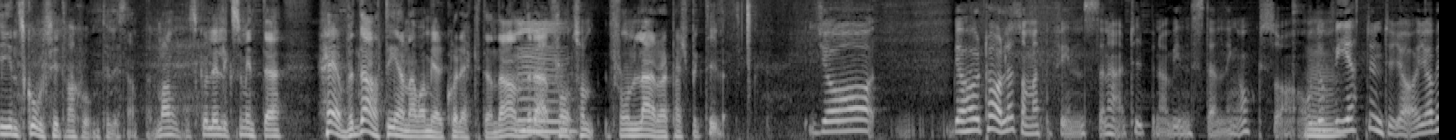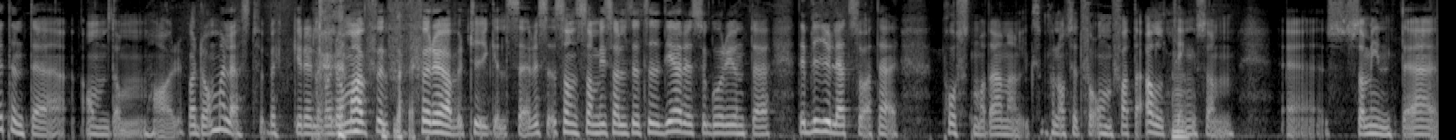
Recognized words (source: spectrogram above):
i en skolsituation till exempel. Man skulle liksom inte hävda att det ena var mer korrekt än det andra mm. från, som, från lärarperspektivet. Ja, jag har hört talas om att det finns den här typen av inställning också. Och mm. då vet ju inte jag. Jag vet inte om de har, vad de har läst för böcker eller vad de har för, för övertygelser. Som, som vi sa lite tidigare så går det ju inte... Det blir ju lätt så att det här postmoderna liksom på något sätt får omfatta allting mm. som eh, som, inte,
